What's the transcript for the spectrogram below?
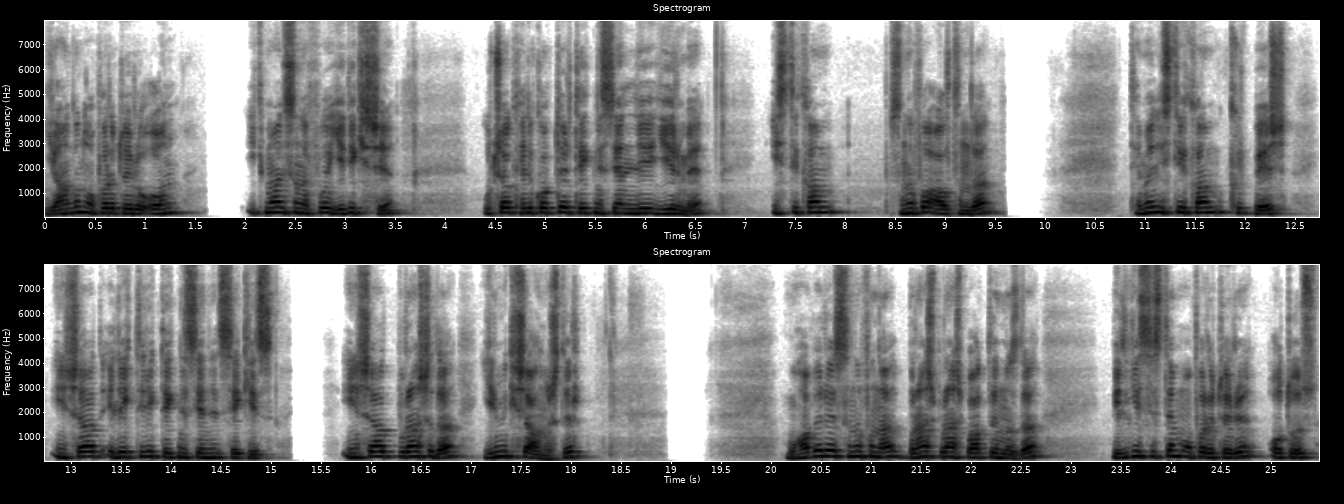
yangın operatörü 10, ikmal sınıfı 7 kişi, uçak helikopter teknisyenliği 20, istikam sınıfı altında Temel istikam 45, inşaat elektrik teknisyeni 8, inşaat branşı da 20 kişi almıştır. Muhabere sınıfına branş branş baktığımızda bilgi sistem operatörü 30,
